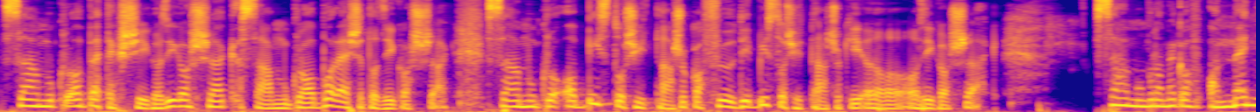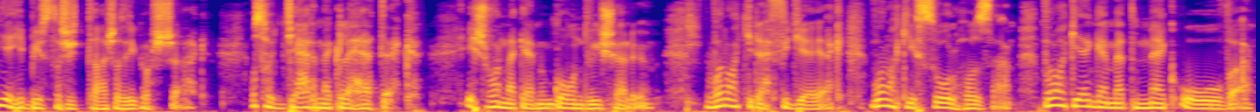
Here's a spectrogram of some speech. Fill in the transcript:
számukra a betegség az igazság, számukra a baleset az igazság, számukra a biztosítások, a földi biztosítások az igazság. Számomra meg a, a mennyei biztosítás az igazság. Az, hogy gyermek lehetek, és van nekem gondviselőm. Van, akire figyeljek, van, aki szól hozzám, van, aki engemet megóva.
